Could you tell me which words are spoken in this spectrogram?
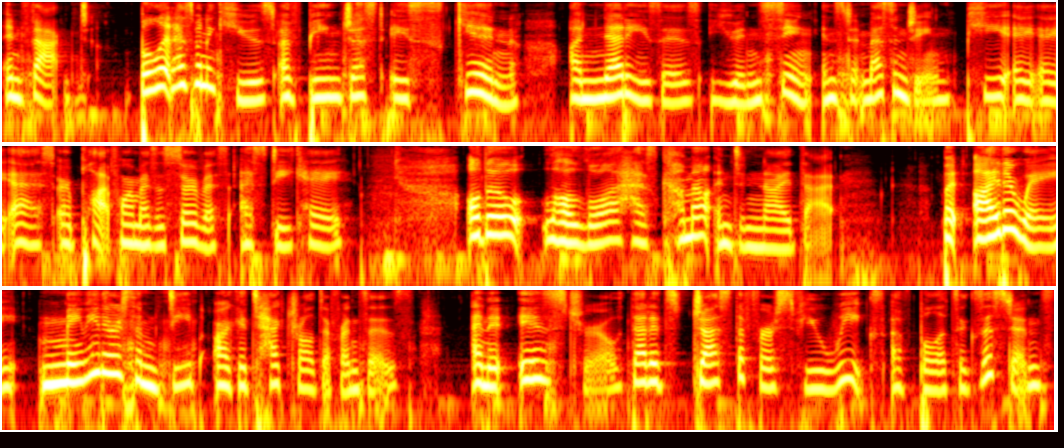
In fact, Bullet has been accused of being just a skin on NetEase's Yunxin instant messaging PaaS or platform as a service SDK. Although Lao Luo has come out and denied that. But either way, maybe there are some deep architectural differences, and it is true that it's just the first few weeks of Bullet's existence.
